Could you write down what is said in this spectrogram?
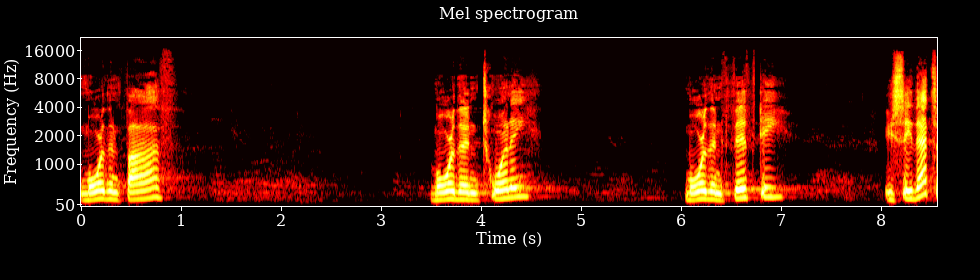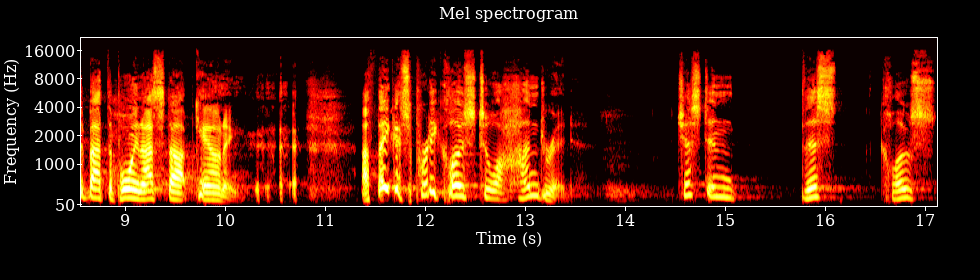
more than five? More than 20? More than 50? You see, that's about the point I stopped counting. I think it's pretty close to 100 just in this close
